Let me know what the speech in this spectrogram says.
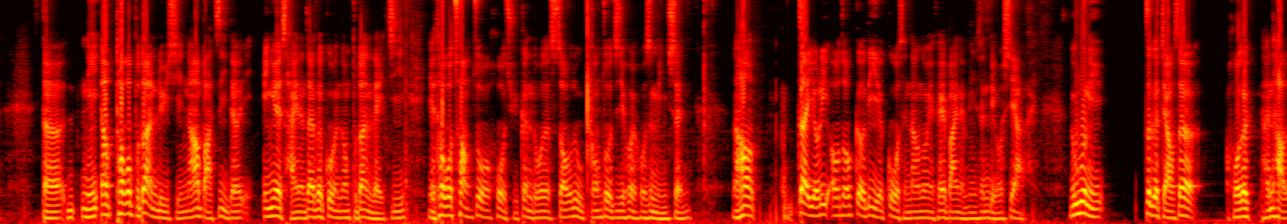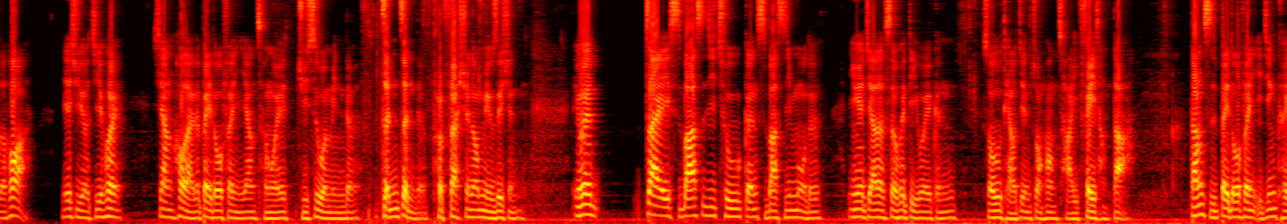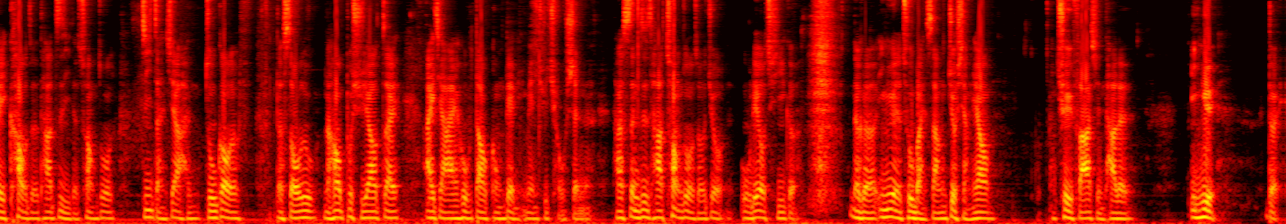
的，你要透过不断旅行，然后把自己的音乐才能在这个过程中不断累积，也透过创作获取更多的收入、工作机会或是名声，然后在游历欧洲各地的过程当中，也可以把你的名声留下来。如果你这个角色活得很好的话，也许有机会像后来的贝多芬一样，成为举世闻名的真正的 professional musician。因为在十八世纪初跟十八世纪末的音乐家的社会地位跟收入条件状况差异非常大。当时贝多芬已经可以靠着他自己的创作积攒下很足够的的收入，然后不需要再挨家挨户到宫殿里面去求生了。他甚至他创作的时候就五六七个那个音乐出版商就想要去发行他的音乐。对，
